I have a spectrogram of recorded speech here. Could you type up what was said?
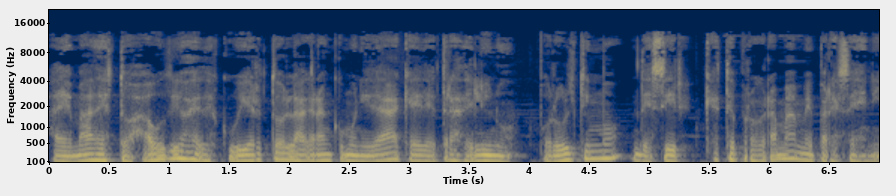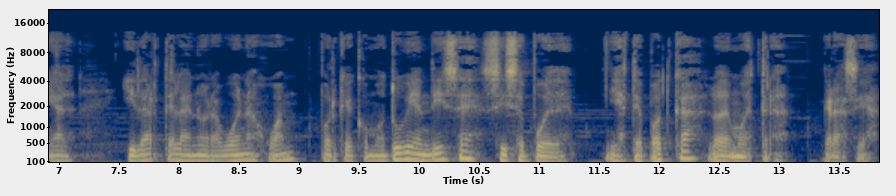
Además de estos audios he descubierto la gran comunidad que hay detrás de Linux. Por último, decir que este programa me parece genial y darte la enhorabuena Juan, porque como tú bien dices, sí se puede. Y este podcast lo demuestra. Gracias.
